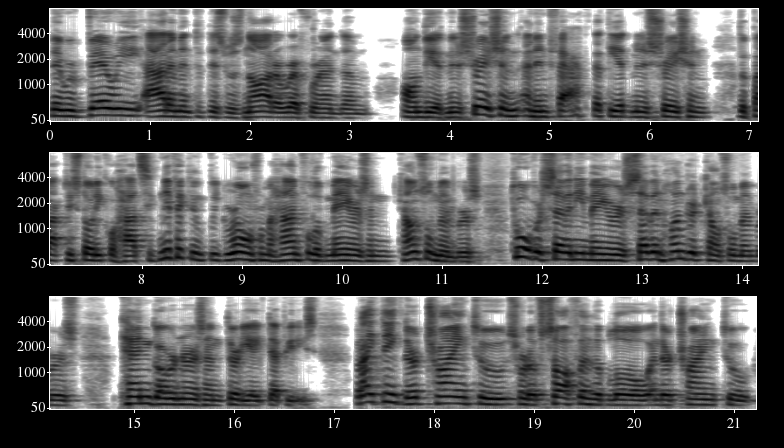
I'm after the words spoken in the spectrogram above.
They were very adamant that this was not a referendum on the administration, and in fact, that the administration, the Pacto Histórico, had significantly grown from a handful of mayors and council members to over 70 mayors, 700 council members, 10 governors, and 38 deputies. But I think they're trying to sort of soften the blow and they're trying to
